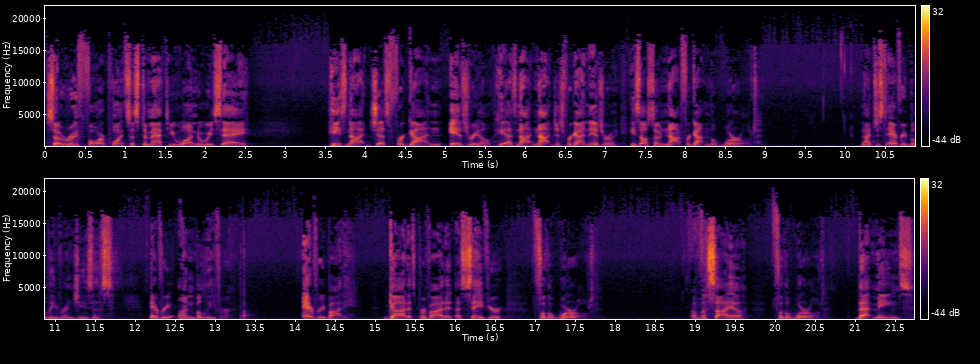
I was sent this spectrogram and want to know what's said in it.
So Ruth 4 points us to Matthew 1, where we say, He's not just forgotten Israel. He has not, not just forgotten Israel. He's also not forgotten the world. Not just every believer in Jesus, every unbeliever. Everybody. God has provided a Savior for the world, a Messiah for the world. That means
